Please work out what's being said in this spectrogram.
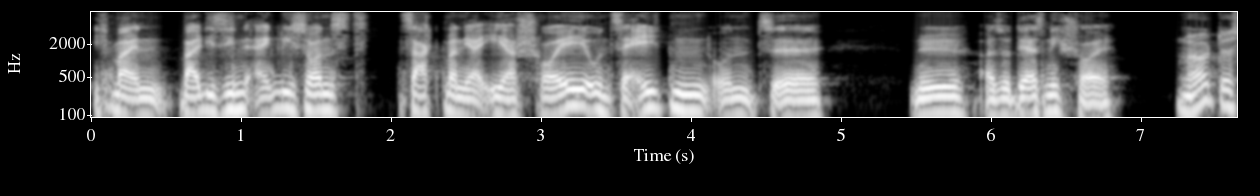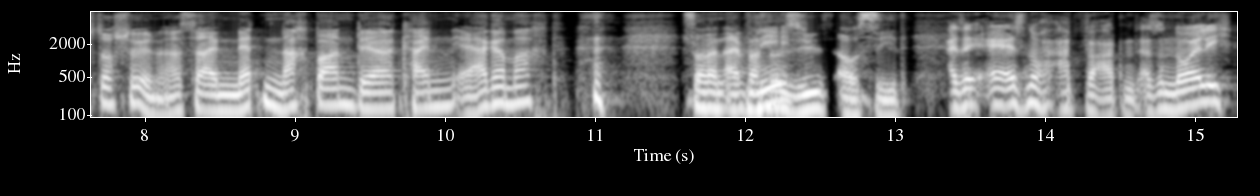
Ich meine, weil die sind eigentlich sonst, sagt man ja eher scheu und selten und äh, nö, also der ist nicht scheu. Ja, das ist doch schön. Hast du einen netten Nachbarn, der keinen Ärger macht, sondern einfach nee. nur süß aussieht. Also er ist noch abwartend. Also neulich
